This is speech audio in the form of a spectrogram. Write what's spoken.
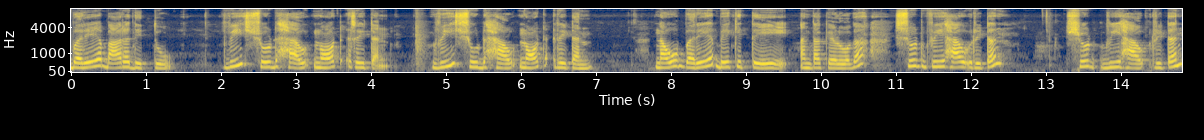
ಬರೆಯಬಾರದಿತ್ತು. We should have not written we should have not written ನಾವು ಬರೆಯಬೇಕಿತ್ತೇ ಅಂತ ಕೇಳುವಾಗ should we have return should we have return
